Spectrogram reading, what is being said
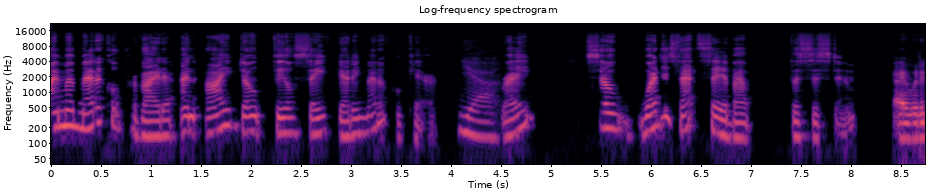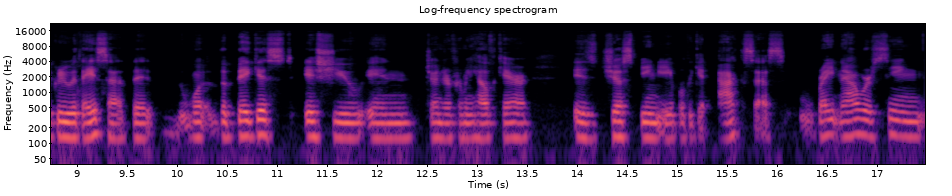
I'm a medical provider and I don't feel safe getting medical care. Yeah. Right? So, what does that say about the system? I would agree with Asa that the biggest issue in gender affirming healthcare is just being able to get access. Right now, we're seeing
